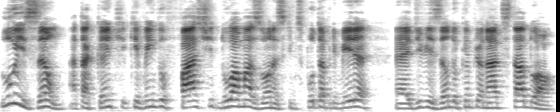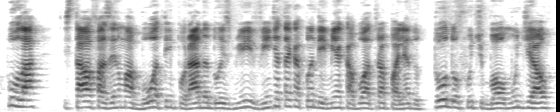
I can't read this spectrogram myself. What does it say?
Luizão, atacante que vem do Fast do Amazonas, que disputa a primeira é, divisão do campeonato estadual. Por lá, estava fazendo uma boa temporada 2020, até que a pandemia acabou atrapalhando todo o futebol mundial,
